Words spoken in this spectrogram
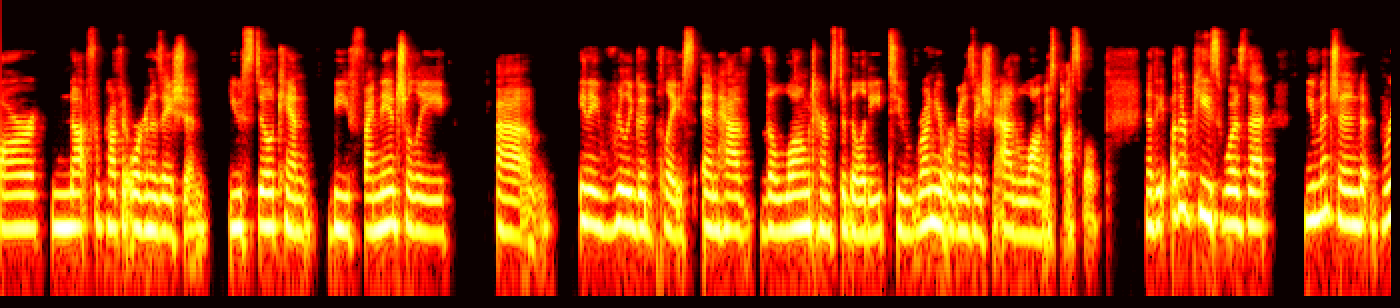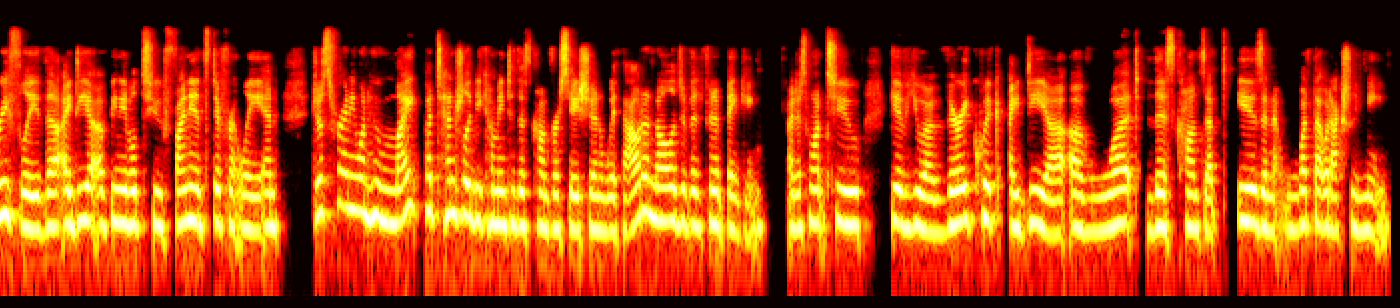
are not for profit organization, you still can be financially um, in a really good place and have the long term stability to run your organization as long as possible. Now, the other piece was that you mentioned briefly the idea of being able to finance differently. And just for anyone who might potentially be coming to this conversation without a knowledge of infinite banking, I just want to give you a very quick idea of what this concept is and what that would actually mean.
